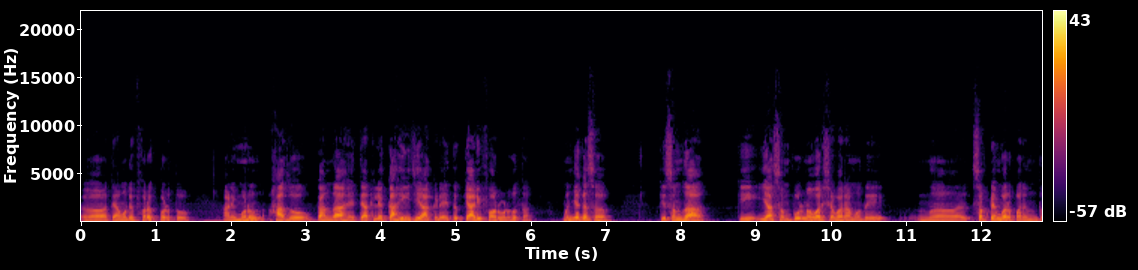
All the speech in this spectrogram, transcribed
त्यामध्ये फरक पडतो. आणि म्हणून हा जो कांदा आहे त्यातले काही जे आकडे तो कॅरी फॉरवर्ड होतात. म्हणजे कसं? की समजा की या संपूर्ण वर्षभरामध्ये सप्टेंबरपर्यंत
